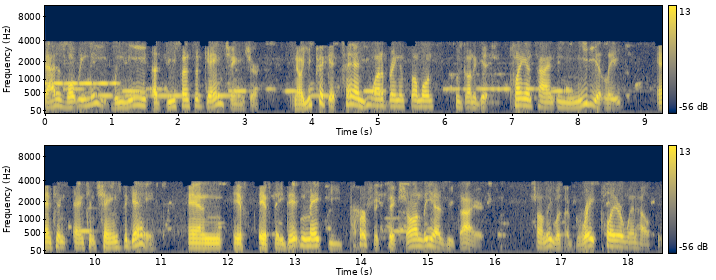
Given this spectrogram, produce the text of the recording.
that is what we need. We need a defensive game changer. You know, you pick at ten, you want to bring in someone who's going to get playing time immediately and can and can change the game. And if if they didn't make the perfect pick, Sean Lee has retired. Sean Lee was a great player when healthy.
